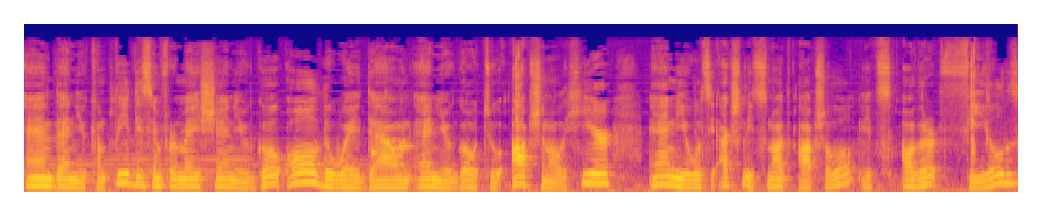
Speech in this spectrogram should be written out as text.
and then you complete this information. You go all the way down and you go to optional here and you will see actually it's not optional it's other fields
